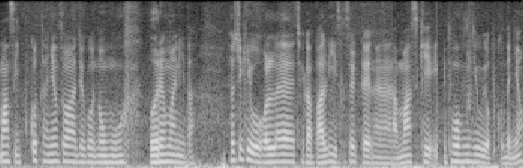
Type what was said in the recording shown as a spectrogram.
마스크 입고 다녀서 가지고 너무 오랜만이다. 솔직히 원래 제가 말리 있었을 때는 마스크 입어본 적이 없거든요.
